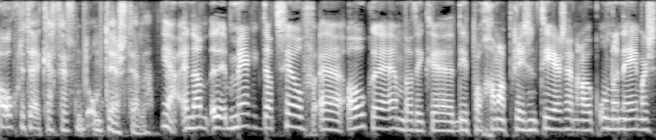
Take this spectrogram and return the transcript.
ook de tijd krijgt om, om te herstellen. Ja, en dan uh, merk ik dat zelf uh, ook. Hè, omdat ik uh, dit programma presenteer, zijn er ook ondernemers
